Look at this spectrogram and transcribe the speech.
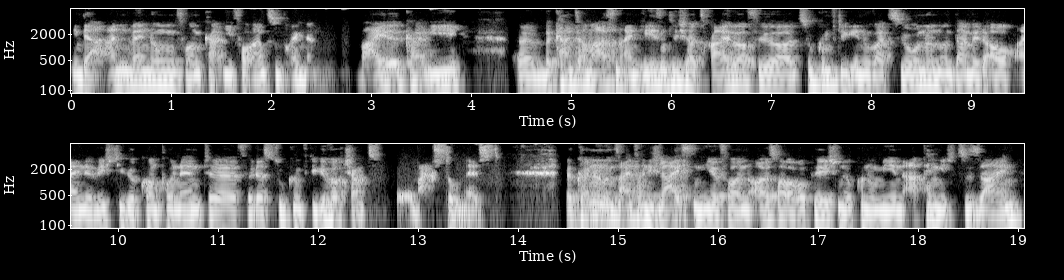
in der Anwendung von KI voranzubringen, weil KI bekanntermaßen ein wesentlicher Treiber für zukünftige Innovationen und damit auch eine wichtige Komponente für das zukünftige Wirtschaftswachstum ist. Wir können uns einfach nicht leisten, hier von außereuropäischen Ökonomien abhängig zu sein.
